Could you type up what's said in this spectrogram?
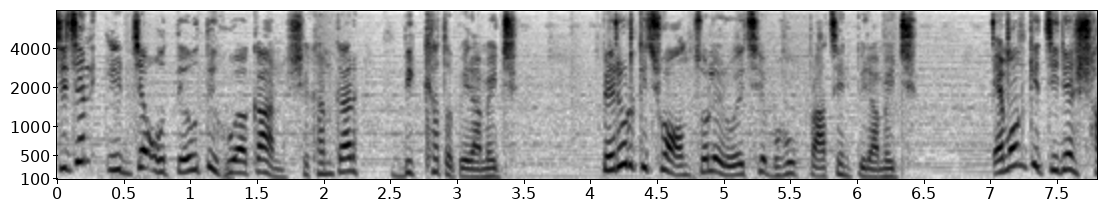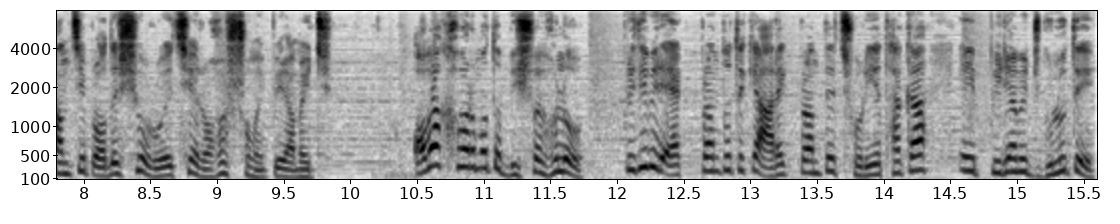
চিচেন ইটজা ও তেউতি হুয়াকান সেখানকার বিখ্যাত পিরামিড। পেরুর কিছু অঞ্চলে রয়েছে বহু প্রাচীন পিরামিড। এমনকি চীনের শান্তি প্রদেশেও রয়েছে রহস্যময় পিরামিড। অবাক হওয়ার মতো বিষয় হলো, পৃথিবীর এক প্রান্ত থেকে আরেক প্রান্তে ছড়িয়ে থাকা এই পিরামিডগুলোতে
